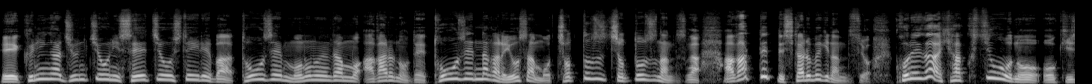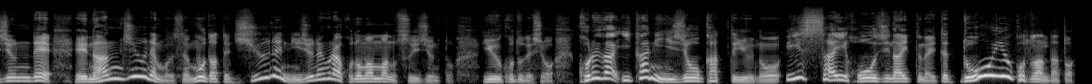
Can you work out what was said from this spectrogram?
えー、国が順調に成長していれば当然物の値段も上がるので当然ながら予算もちょっとずつちょっとずつなんですが上がってって叱るべきなんですよ。これが100兆の基準で、えー、何十年もですねもうだって10年20年ぐらいはこのまんまの水準ということでしょう。これがいかに異常かっていうのを一切報じないっていうのは一体どういうことなんだと。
